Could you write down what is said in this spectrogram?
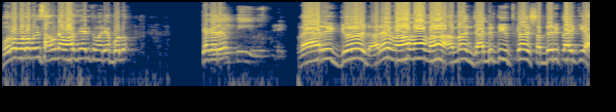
बोलो बोलो मुझे साउंड आवाज़ नहीं आ रही तुम्हारी अब बोलो। क्या कह रहे हो? वेरी गुड अरे वाह वाह वाह अमन जागृति उत्कर्ष शब्द रिप्लाई किया।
